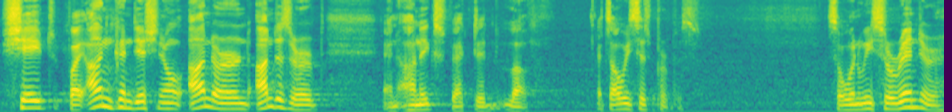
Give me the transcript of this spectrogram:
shaped by unconditional, unearned, undeserved, and unexpected love. That's always His purpose. So when we surrender,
